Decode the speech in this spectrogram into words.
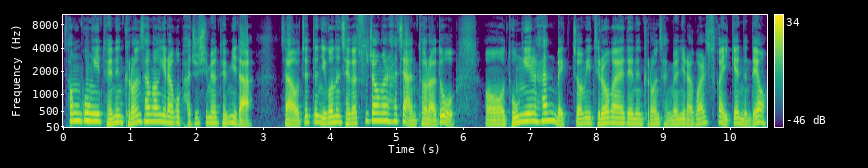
성공이 되는 그런 상황이라고 봐주시면 됩니다. 자, 어쨌든 이거는 제가 수정을 하지 않더라도, 어, 동일한 맥점이 들어가야 되는 그런 장면이라고 할 수가 있겠는데요.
